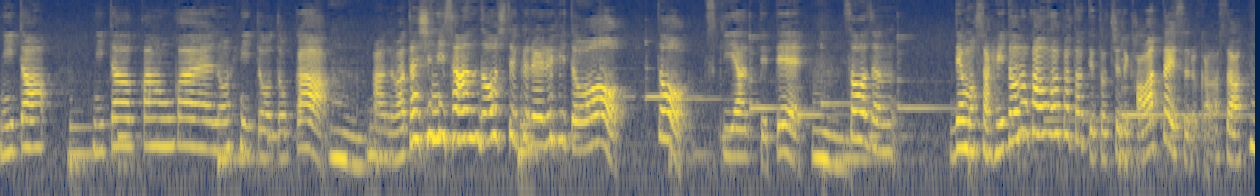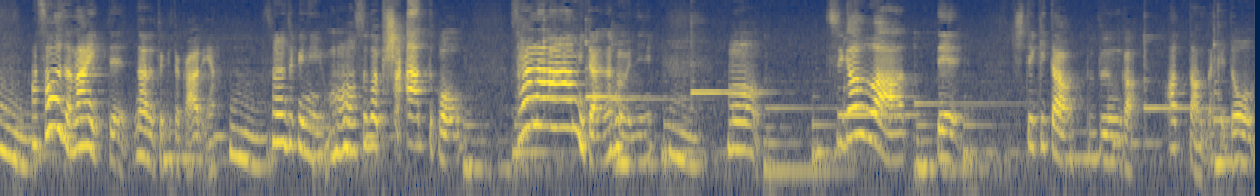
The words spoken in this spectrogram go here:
似た似た考えの人とか、うん、あの私に賛同してくれる人をと付き合ってて、うん、そうじゃでもさ人の考え方って途中で変わったりするからさ、うん、まあ、そうじゃないってなる時とかあるやん、うん、そういう時にもうすごいピシャーッとこう「さよなら!」みたいな風に、もう違うわってしてきた部分があったんだけど、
